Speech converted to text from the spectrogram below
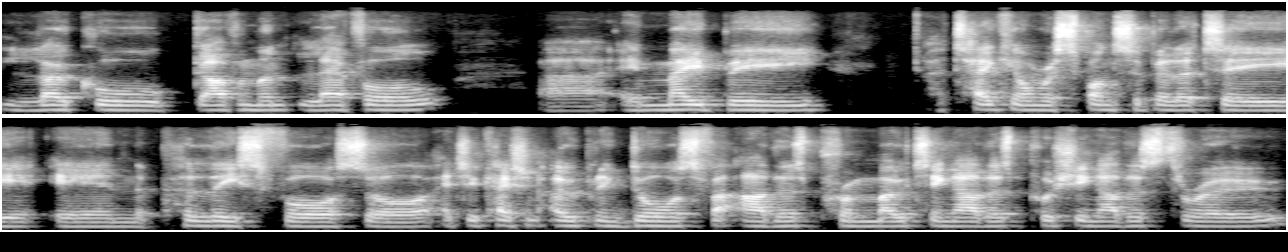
local government level. Uh, it may be taking on responsibility in the police force or education, opening doors for others, promoting others, pushing others through.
